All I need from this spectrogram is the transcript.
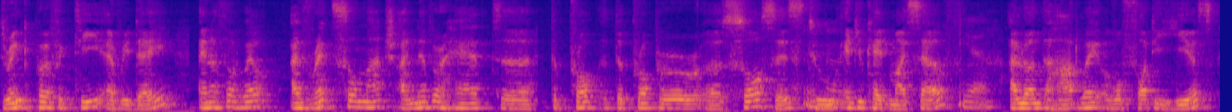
drink perfect tea every day. And I thought, well, I've read so much. I never had uh, the, pro- the proper uh, sources to mm-hmm. educate myself. Yeah. I learned the hard way over 40 years.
